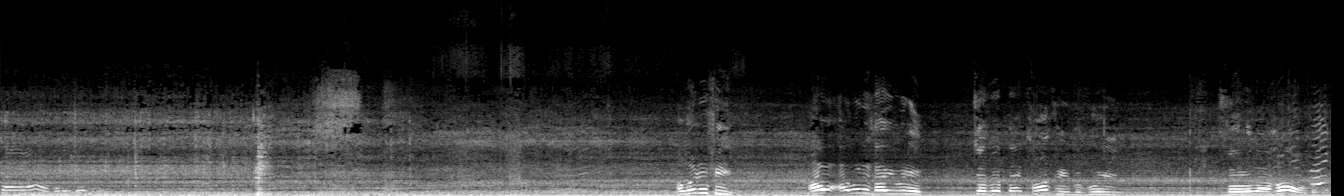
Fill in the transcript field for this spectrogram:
try it out, but he didn't. Wonder if he. I I would have thought he would have dug up that concrete before he fell in that hole. But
